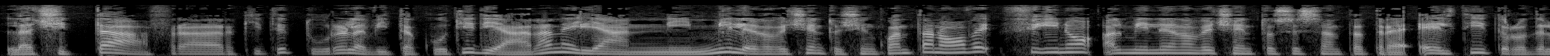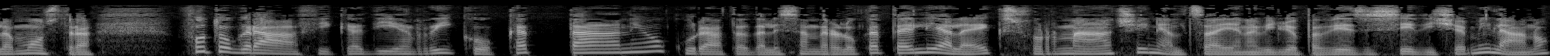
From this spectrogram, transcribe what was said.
la città fra architettura e la vita quotidiana negli anni 1959 fino al 1963. È il titolo della mostra fotografica di Enrico Cattaneo, curata da Alessandra Locatelli alla ex Fornace in Alzaia Naviglio Pavese 16 a Milano,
